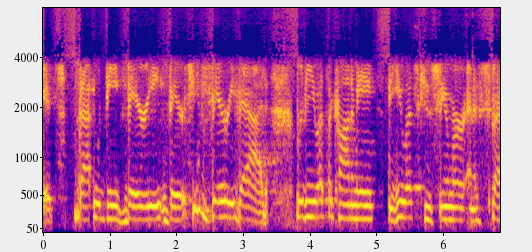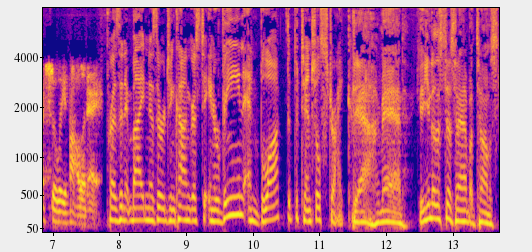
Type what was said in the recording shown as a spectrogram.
It's that would be very, very, very bad for the U.S. economy, the U.S. consumer, and especially holiday. President Biden is urging Congress to intervene and block the potential strike. Yeah, man. You know, this doesn't happen with Thomas the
